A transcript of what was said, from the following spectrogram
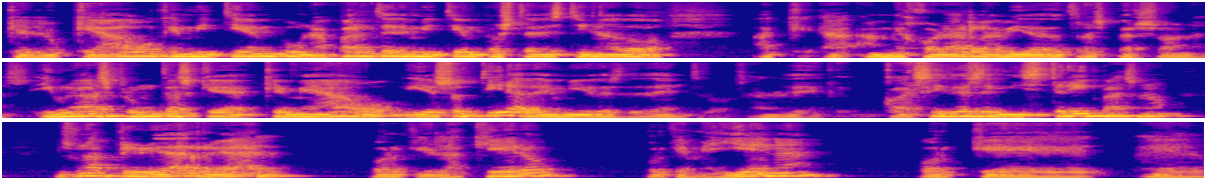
que lo que hago, que mi tiempo, una parte de mi tiempo esté destinado a, a, mejorar la vida de otras personas. Y una de las preguntas que, que me hago, y eso tira de mí desde dentro, sea, casi desde mis tripas, ¿no? Es una prioridad real, porque la quiero, porque me llena, porque eh,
